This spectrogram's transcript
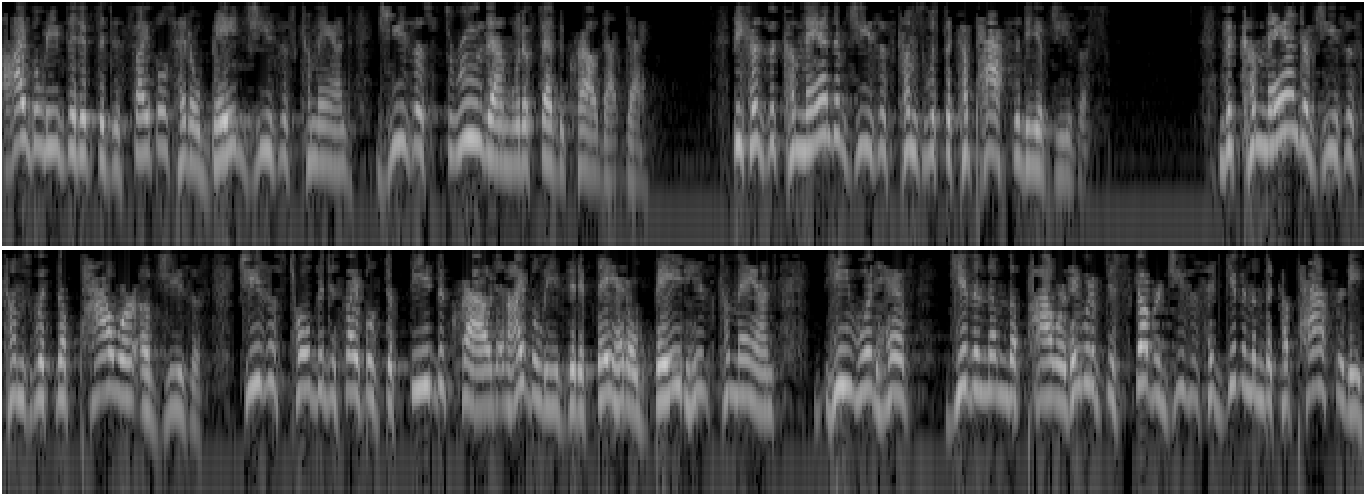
I believe that if the disciples had obeyed Jesus' command, Jesus through them would have fed the crowd that day. Because the command of Jesus comes with the capacity of Jesus. The command of Jesus comes with the power of Jesus. Jesus told the disciples to feed the crowd, and I believe that if they had obeyed his command, he would have given them the power. They would have discovered Jesus had given them the capacity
